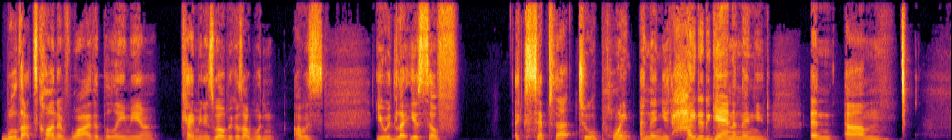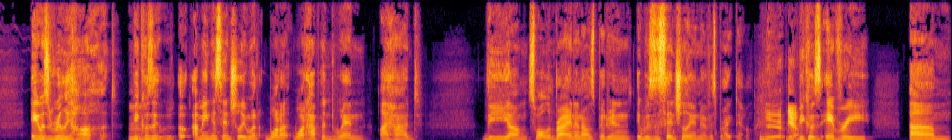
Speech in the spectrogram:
well. That's kind of why the bulimia came in as well because I wouldn't. I was. You would let yourself accept that to a point, and then you'd hate it again, and then you'd, and um, it was really hard because it. I mean, essentially, when what what happened when I had the um, swollen brain and I was bedridden, it was essentially a nervous breakdown yeah, Yeah. because every um,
